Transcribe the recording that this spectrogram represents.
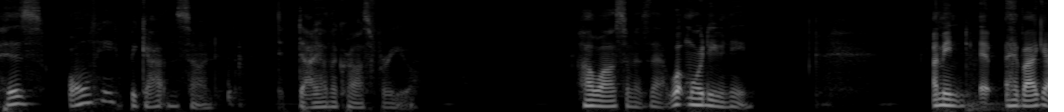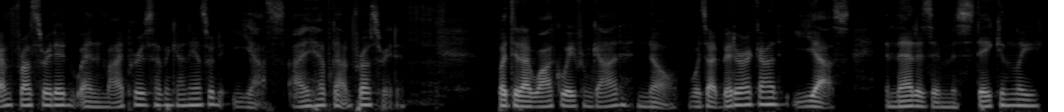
his only begotten son to die on the cross for you. How awesome is that? What more do you need? I mean, eh, have I gotten frustrated when my prayers haven't gotten answered? Yes, I have gotten frustrated. But did I walk away from God? No. Was I bitter at God? Yes. And that is a mistakenly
